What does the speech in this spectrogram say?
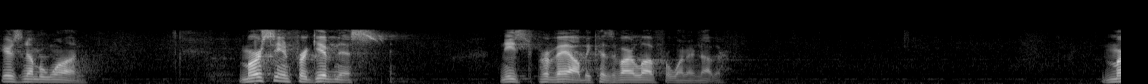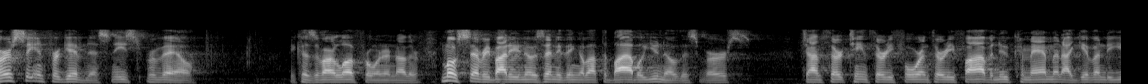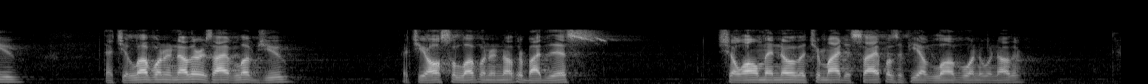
Here's number one mercy and forgiveness needs to prevail because of our love for one another. Mercy and forgiveness needs to prevail because of our love for one another. Most everybody who knows anything about the Bible, you know this verse. John 13, 34 and 35, a new commandment I give unto you, that you love one another as I have loved you, that you also love one another by this Shall all men know that you're my disciples if you have love one to another?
